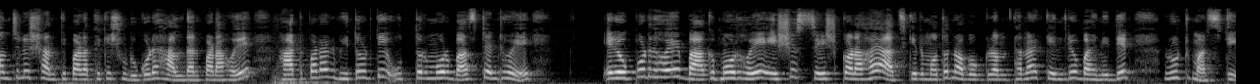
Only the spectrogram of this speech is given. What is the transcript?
অঞ্চলের শান্তিপাড়া থেকে শুরু করে হালদারপাড়া হয়ে হাটপাড়ার ভিতর দিয়ে উত্তর মোড় বাসস্ট্যান্ড হয়ে এর ওপর হয়ে বাঘমোড় হয়ে এসে শেষ করা হয় আজকের মতো নবগ্রাম থানার কেন্দ্রীয় বাহিনীদের রুট মার্চটি।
